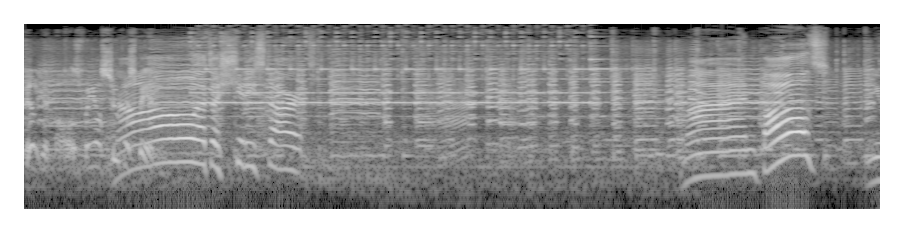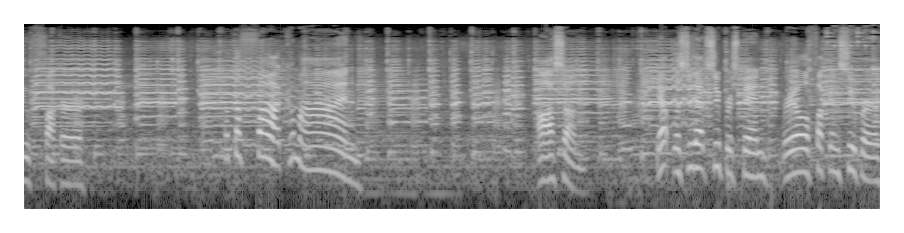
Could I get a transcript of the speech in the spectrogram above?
billiard balls for your super spin. No, that's a shitty start. Come on, balls! You fucker. What the fuck? Come on. Awesome. Yep, let's do that super spin. Real fucking super.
